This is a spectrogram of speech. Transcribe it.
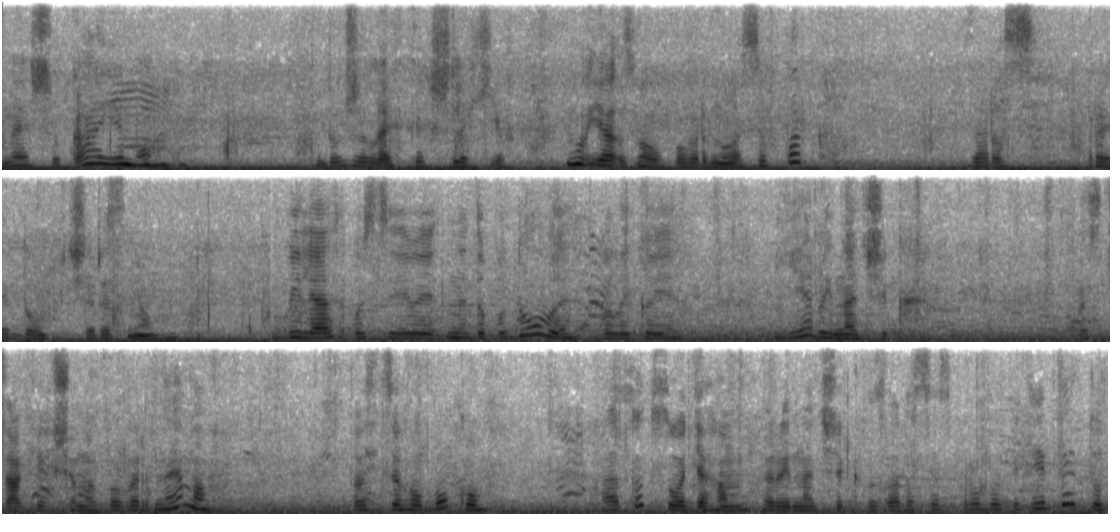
не шукаємо дуже легких шляхів. Ну, я знову повернулася в парк. Зараз пройду через нього. Біля ось цієї недобудови великої є риночок. Ось так, якщо ми повернемо, то з цього боку а тут з одягом риночок. Зараз я спробую підійти. Тут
